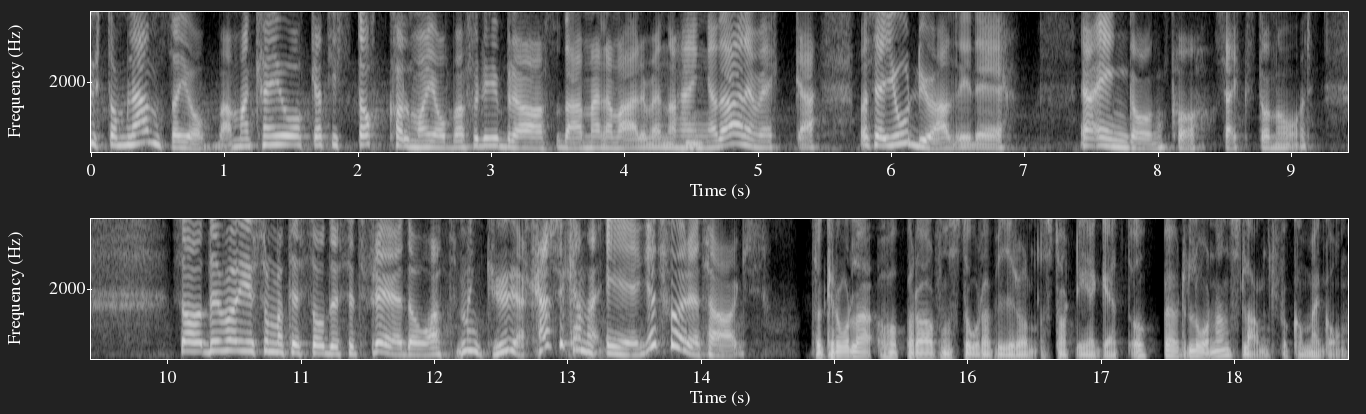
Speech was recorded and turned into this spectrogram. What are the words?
utomlands och jobba. Man kan ju åka till Stockholm och jobba för det är ju bra sådär mellan varven och hänga där en vecka. Fast jag gjorde ju aldrig det. Ja, en gång på 16 år. Så det var ju som att det såddes ett frö då att men gud, jag kanske kan ha eget företag. Så Carola hoppade av från stora byrån, startade eget och behövde låna en slant för att komma igång.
